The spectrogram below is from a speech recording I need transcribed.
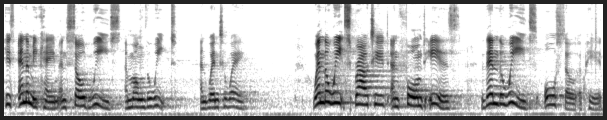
his enemy came and sowed weeds among the wheat and went away. When the wheat sprouted and formed ears, then the weeds also appeared.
